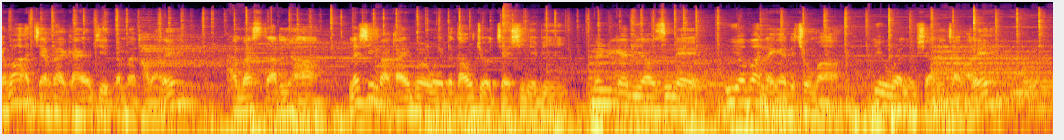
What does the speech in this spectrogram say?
ကမ္ဘာအကြမ်းဖက်ဂိုင်းအဖြစ်သတ်မှတ်ထားပါတယ်။ MS Study ဟာလက်ရှိမှာဂိုင်းဘွဲဝင်တစ်တောင်းကျော်ကျရှိနေပြီး American ပြည်ထောင်စုနဲ့ဥရောပနိုင်ငံတချို့မှာပြည်ဝက်လှူရှာနေကြပါတယ်။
